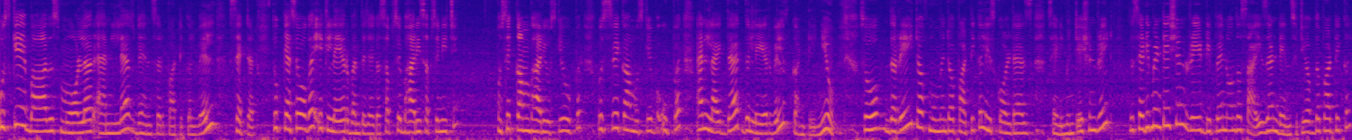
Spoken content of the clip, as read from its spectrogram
उसके बाद smaller and less denser particle will settle तो कैसे होगा? एक लेयर बनते जाएगा। सबसे भारी, सबसे नीचे। उसे कम भारी उसके ऊपर, उससे कम उसके ऊपर and like that the layer will continue so the rate of movement of particle is called as sedimentation rate the sedimentation rate depend on the size and density of the particle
